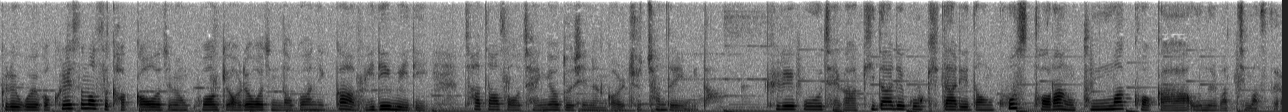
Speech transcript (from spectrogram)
그리고 이거 크리스마스 가까워지면 구하기 어려워진다고 하니까 미리미리 찾아서 쟁여두시는 걸 추천드립니다. 그리고 제가 기다리고 기다리던 코스터랑 북마커가 오늘 마침 왔어요.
